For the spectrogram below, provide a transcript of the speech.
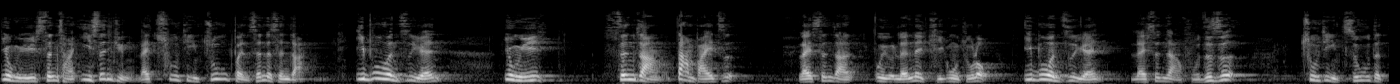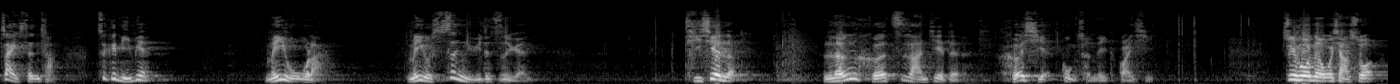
用于生产益生菌来促进猪本身的生长，一部分资源用于生长蛋白质来生长为人类提供猪肉，一部分资源来生长腐殖质，促进植物的再生产。这个里面没有污染，没有剩余的资源，体现了。人和自然界的和谐共存的一个关系。最后呢，我想说，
